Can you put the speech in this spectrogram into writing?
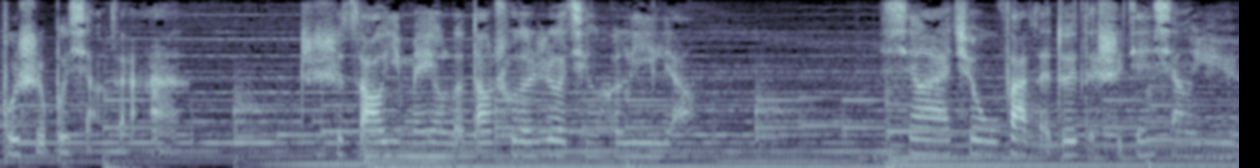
不是不想再爱，只是早已没有了当初的热情和力量。相爱却无法在对的时间相遇，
